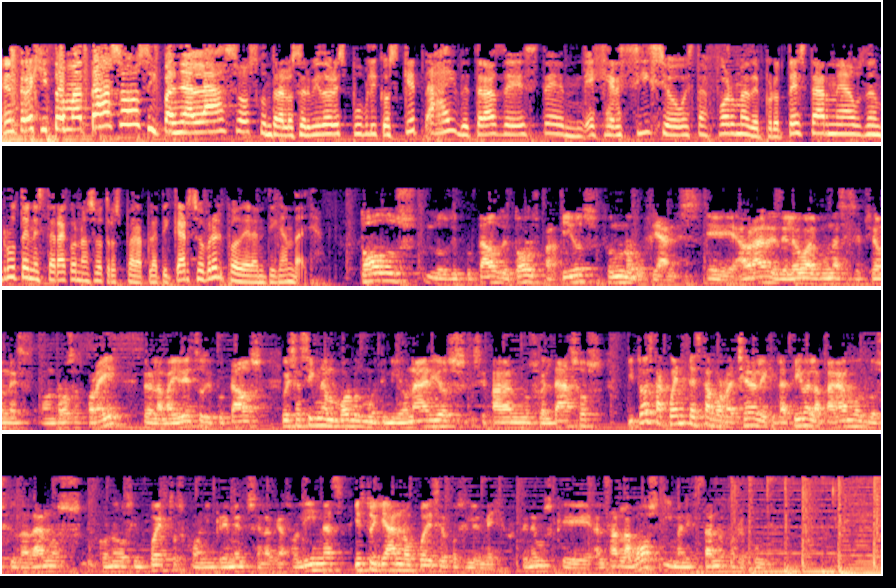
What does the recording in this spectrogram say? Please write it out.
Entre jitomatazos y pañalazos contra los servidores públicos, ¿qué hay detrás de este ejercicio o esta forma de protesta? Arne Ausdenruten estará con nosotros para platicar sobre el poder antigandaya todos los diputados de todos los partidos son unos rufianes. Eh, habrá desde luego algunas excepciones honrosas por ahí, pero la mayoría de estos diputados pues asignan bonos multimillonarios, se pagan unos sueldazos y toda esta cuenta, esta borrachera legislativa la pagamos los ciudadanos con nuevos impuestos, con incrementos en las gasolinas y esto ya no puede ser posible en México. Tenemos que alzar la voz y manifestar nuestro refugio.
